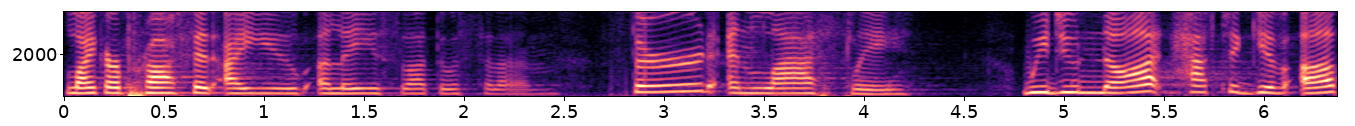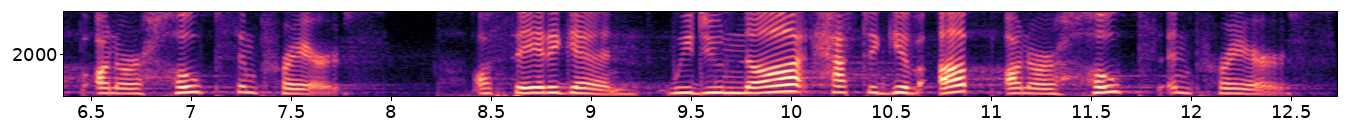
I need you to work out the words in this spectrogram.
like our Prophet Ayub. Third and lastly, we do not have to give up on our hopes and prayers. I'll say it again. We do not have to give up on our hopes and prayers.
